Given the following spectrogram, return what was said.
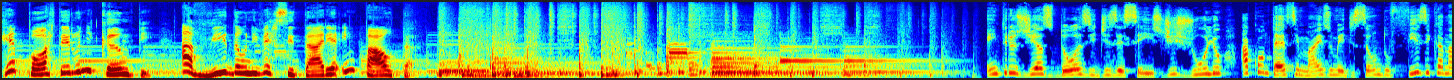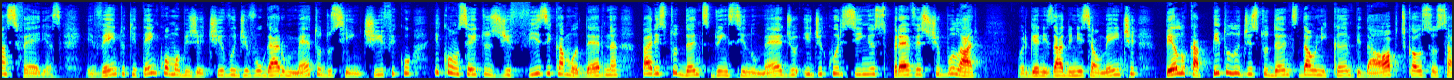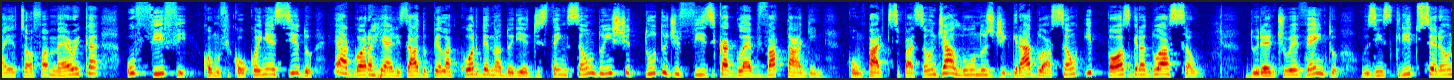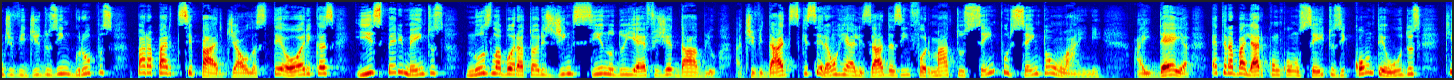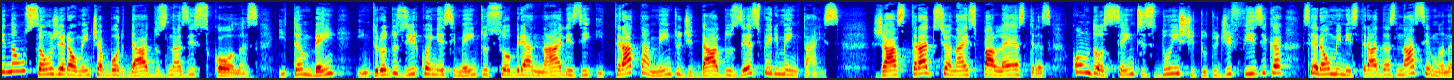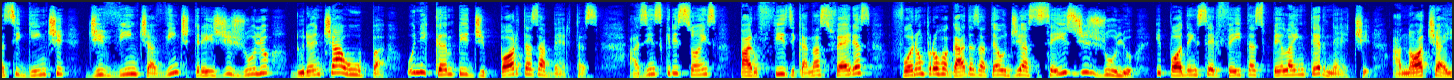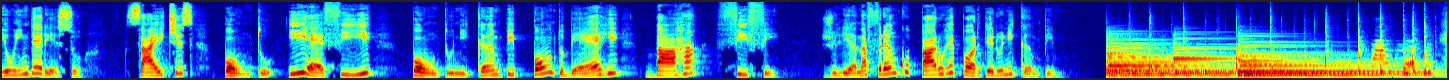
Repórter Unicamp. A vida universitária em pauta. Entre os dias 12 e 16 de julho, acontece mais uma edição do Física nas Férias, evento que tem como objetivo divulgar o método científico e conceitos de física moderna para estudantes do ensino médio e de cursinhos pré-vestibular. Organizado inicialmente pelo capítulo de estudantes da Unicamp da Optical Society of America, o FIFE, como ficou conhecido, é agora realizado pela Coordenadoria de Extensão do Instituto de Física Gleb Vatagen, com participação de alunos de graduação e pós-graduação. Durante o evento, os inscritos serão divididos em grupos para participar de aulas teóricas e experimentos nos laboratórios de ensino do IFGW, atividades que serão realizadas em formato 100% online. A ideia é trabalhar com conceitos e conteúdos que não são geralmente abordados nas escolas e também introduzir conhecimentos sobre análise e tratamento de dados experimentais. Já as tradicionais palestras com docentes do Instituto de Física serão serão ministradas na semana seguinte, de 20 a 23 de julho, durante a UPA, Unicamp de Portas Abertas. As inscrições para o Física nas Férias foram prorrogadas até o dia 6 de julho e podem ser feitas pela internet. Anote aí o endereço: sites.ifi.unicamp.br barra FIFE. Juliana Franco para o repórter Unicamp.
